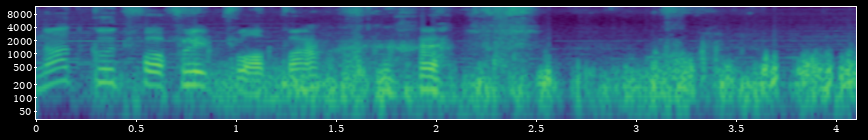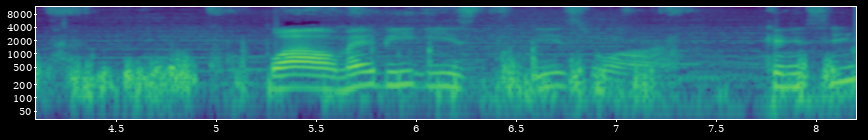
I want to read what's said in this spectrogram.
not good for flip-flop, huh? wow, maybe it's this one. Can you see?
